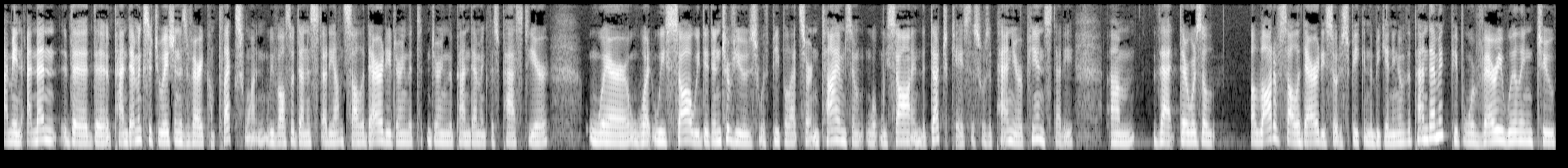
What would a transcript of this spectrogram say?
I mean, and then the, the pandemic situation is a very complex one. We've also done a study on solidarity during the, during the pandemic this past year, where what we saw, we did interviews with people at certain times, and what we saw in the Dutch case, this was a pan European study, um, that there was a, a lot of solidarity, so to speak, in the beginning of the pandemic. People were very willing to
